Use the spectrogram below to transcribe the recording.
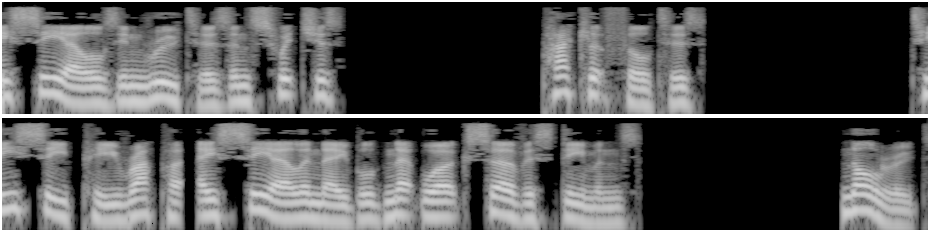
ACLs in routers and switches. Packet filters. TCP wrapper – ACL-enabled network service daemons. Nullroot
